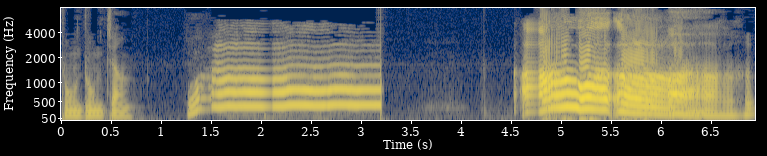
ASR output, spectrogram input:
동동짱. 와! 아, 와, 아! 아,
